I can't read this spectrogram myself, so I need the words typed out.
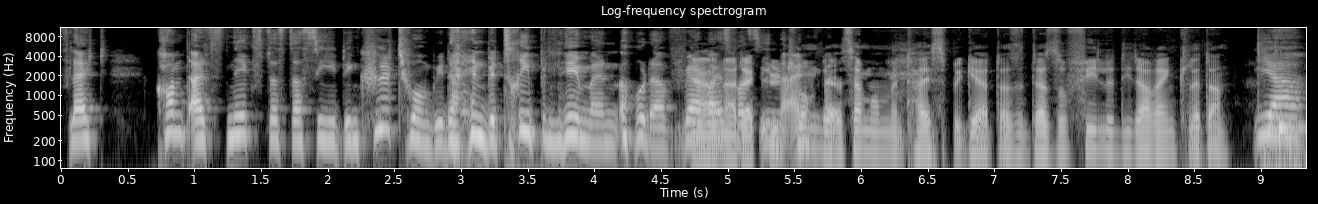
Vielleicht kommt als nächstes, dass sie den Kühlturm wieder in Betrieb nehmen oder wer Ja, weiß, na, der was ihnen Kühlturm, der einfällt. ist ja im Moment heiß begehrt. Da sind ja so viele, die da reinklettern. Ja,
